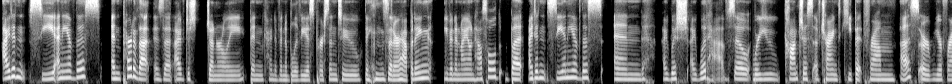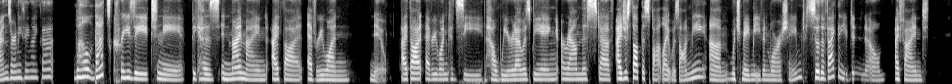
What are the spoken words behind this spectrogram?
I didn't see any of this. And part of that is that I've just generally been kind of an oblivious person to things that are happening, even in my own household. But I didn't see any of this. And I wish I would have. So, were you conscious of trying to keep it from us or your friends or anything like that? Well, that's crazy to me because in my mind, I thought everyone knew. I thought everyone could see how weird I was being around this stuff. I just thought the spotlight was on me, um, which made me even more ashamed. So the fact that you didn't know, I find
